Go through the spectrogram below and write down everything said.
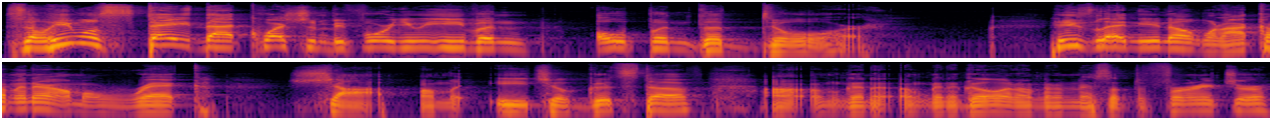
So he will state that question before you even open the door. He's letting you know when I come in there, I'm to wreck shop. I'm gonna eat your good stuff. I'm gonna I'm gonna go and I'm gonna mess up the furniture.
